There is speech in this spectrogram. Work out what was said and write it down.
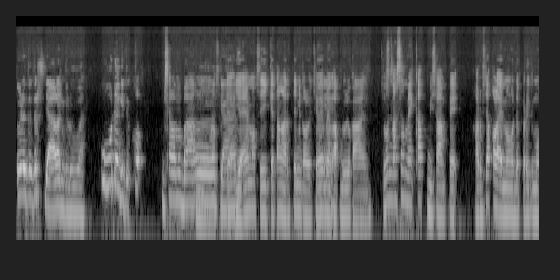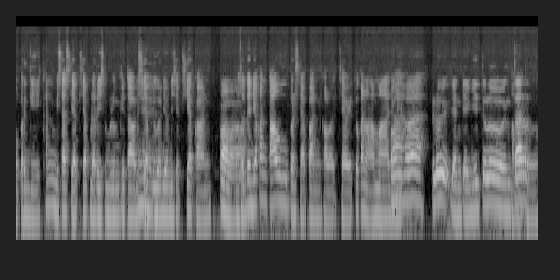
udah tuh terus jalan keluar. Udah gitu. Kok bisa lama Hmm, banget maksudnya kan? ya emang sih kita ngertiin kalau cewek Iya. make up dulu kan cuman masa make up bisa sampai harusnya kalau emang udah pergi mau pergi kan bisa siap-siap dari sebelum kita udah siap Iya. juga dia udah siap-siap kan wah, maksudnya dia kan tahu persiapan kalau cewek itu kan lama wah, jadi wah, lu jangan kayak gitu lu. Ntar tuh?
